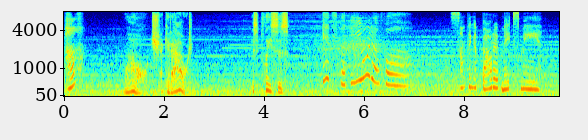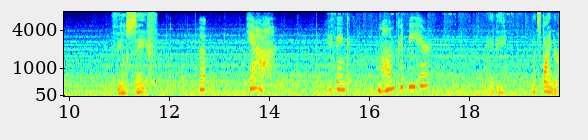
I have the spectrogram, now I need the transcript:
Huh? Whoa, check it out. This place is. It's the beautiful! Something about it makes me. Feel safe. Yeah. You think Mom could be here? Maybe. Let's find her.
